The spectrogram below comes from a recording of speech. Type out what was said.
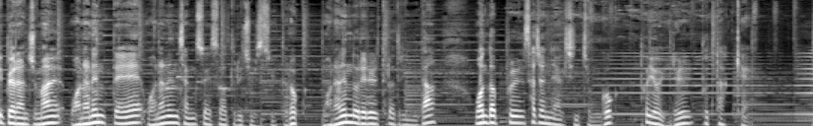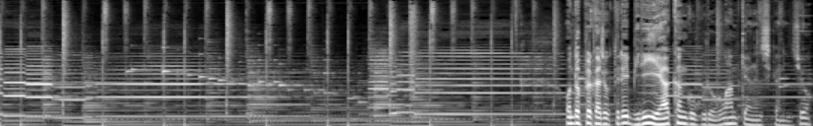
특별한 주말 원하는 때에 원하는 장소에서 들으실 수 있도록 원하는 노래를 틀어드립니다. 원더풀 사전 예약 신청곡 토요일을 부탁해. 원더풀 가족들이 미리 예약한 곡으로 함께하는 시간이죠.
